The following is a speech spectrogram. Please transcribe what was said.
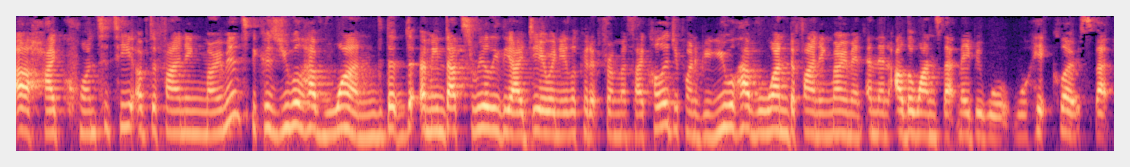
a high quantity of defining moments because you will have one that, I mean, that's really the idea when you look at it from a psychology point of view. You will have one defining moment and then other ones that maybe will, will hit close. But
